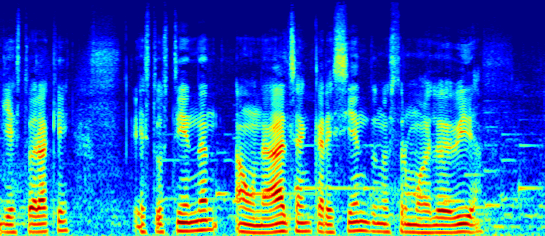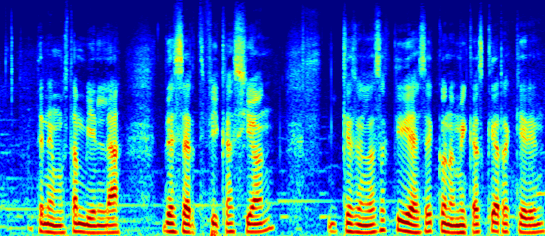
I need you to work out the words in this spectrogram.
Y esto hará que estos tiendan a una alza encareciendo nuestro modelo de vida. Tenemos también la desertificación, que son las actividades económicas que requieren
